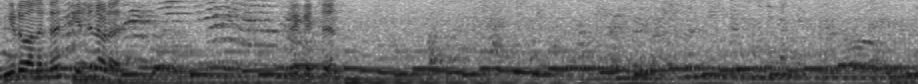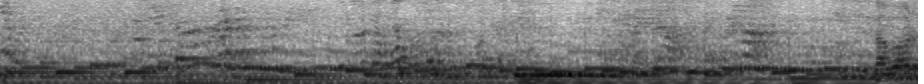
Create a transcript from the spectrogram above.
ഇങ്ങോട്ട് വന്നിട്ട് കിച്ചൺ അവിടെ ഇത് കിച്ചൺ കബോർഡ്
